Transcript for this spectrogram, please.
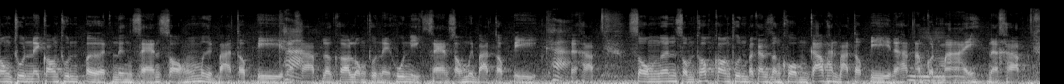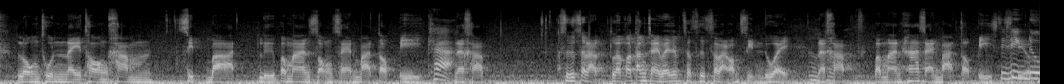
ลงทุนในกองทุนเปิด 1 2 0 0 0 0 บาทต่อปีค่ะนะครับแล้วก็ลงทุนในหุ้นอีก1 2 0 0 0 0บาทต่อปีค่ะนะครับส่งเงินสมทบกองทุนประกันสังคม 9,000 บาทต่อปีนะครับตามกฎหมายนะครับลงทุนในทองคำ10 บาท หรือประมาณ 2 0 0 0 0 0 บาทต่อปีค่ะนะครับ ซื้อสลากแล้วก็ตั้งใจไว้จะซื้อสลากออมสินด้วยนะครับประมาณ 5 0 0 0 0 0บาทต่อปีจริงทีๆเยวดู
